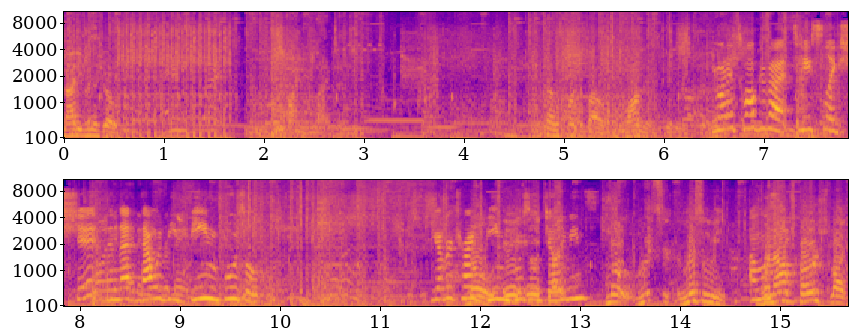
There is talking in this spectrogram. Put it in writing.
Not even a joke. You trying to talk about vomit You want to talk about tastes like shit? Then that that would be Bean Boozled. You ever tried No, Bean Boozled jelly like- beans? No, listen, listen to me. I'm when I first like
